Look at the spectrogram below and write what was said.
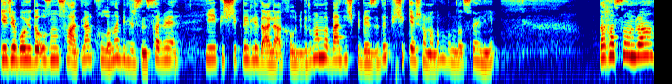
Gece boyu da uzun saatler kullanabilirsiniz. Tabi yiyip içtikleriyle de alakalı bir durum ama ben hiçbir bezde de pişik yaşamadım. Bunu da söyleyeyim. Daha sonra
